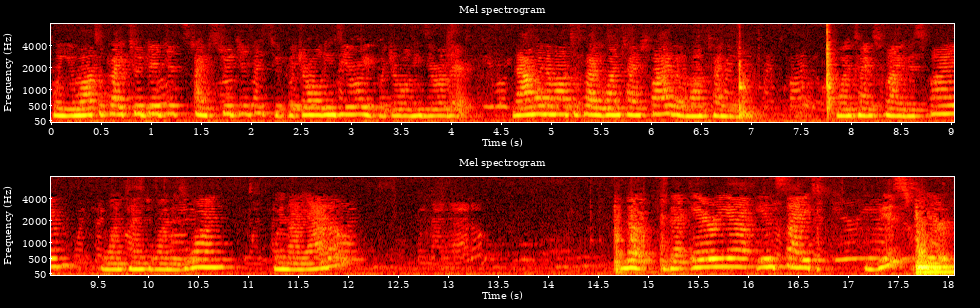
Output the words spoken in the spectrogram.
When you multiply two digits times two digits, you put your holding 0, you put your holding 0 there. Now I'm going to multiply 1 times 5 and 1 times 1. 1 times 5 is 5. 1 times 1 is 1. When I add them, look, the area inside this square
